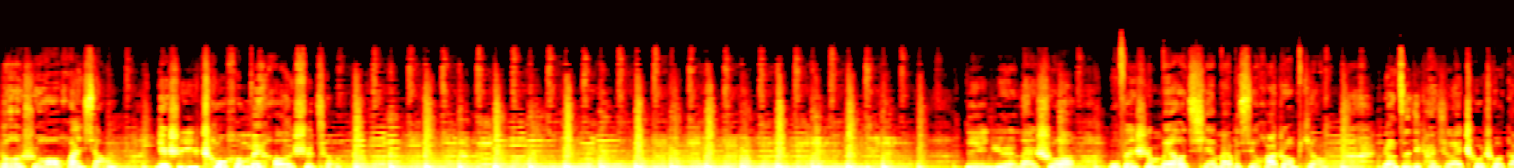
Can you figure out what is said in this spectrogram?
有的时候幻想也是一种很美好的事情。对于女人来说，无非是没有钱买不起化妆品，让自己看起来丑丑的。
